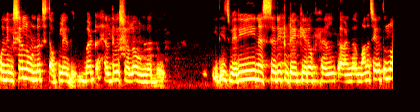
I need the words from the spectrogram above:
కొన్ని విషయాల్లో ఉండొచ్చు తప్పలేదు. బట్ హెల్త్ విషయాల్లో ఉండొద్దు. It is very necessary to take care of health and మన చేతుల్లో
